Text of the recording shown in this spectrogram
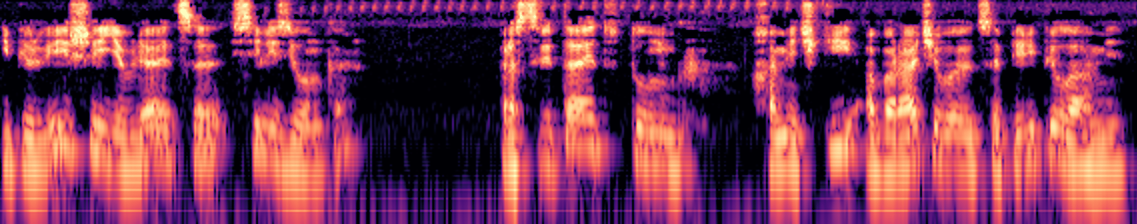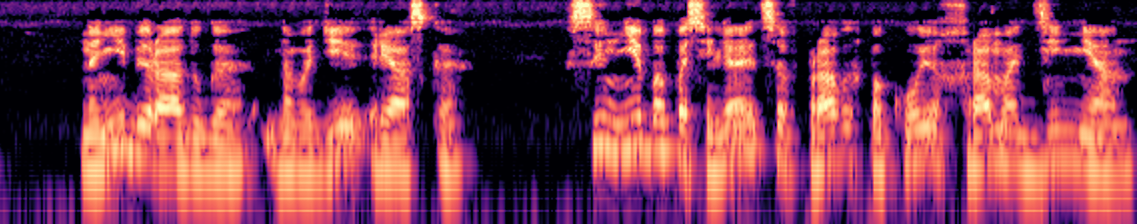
и первейшей является селезенка. Расцветает тунг, хомячки оборачиваются перепелами, на небе радуга, на воде ряска, Сын неба поселяется в правых покоях храма Дзиньян,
